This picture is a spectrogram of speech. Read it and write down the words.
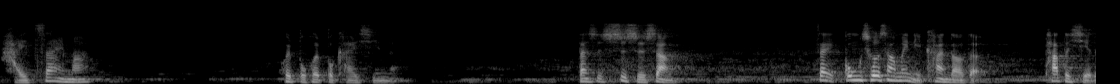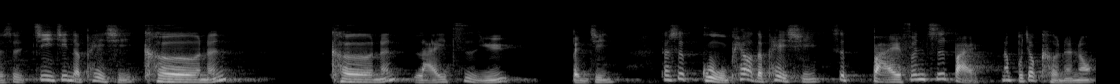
还在吗？会不会不开心了？但是事实上。在公车上面你看到的，它的写的是基金的配息可能可能来自于本金，但是股票的配息是百分之百，那不叫可能哦，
